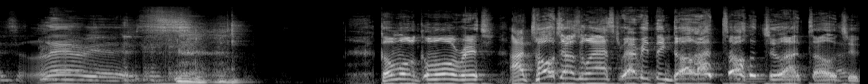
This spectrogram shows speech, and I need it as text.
it's hilarious. Come on, come on, Rich. I told you I was gonna ask you everything, dog. I told you, I told you.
